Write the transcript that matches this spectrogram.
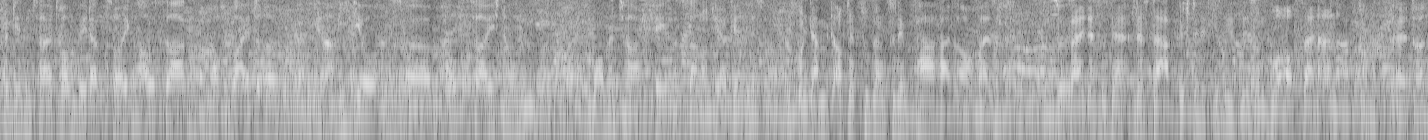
für diesen Zeitraum weder Zeugenaussagen noch weitere Videoaufzeichnungen. Momentan fehlen uns da noch die Erkenntnisse. Und damit auch der Zugang zu dem Fahrrad auch. Also, weil das ist ja das da abgestellt gewesen ist und wo auch seine Anhaftung äh, dran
